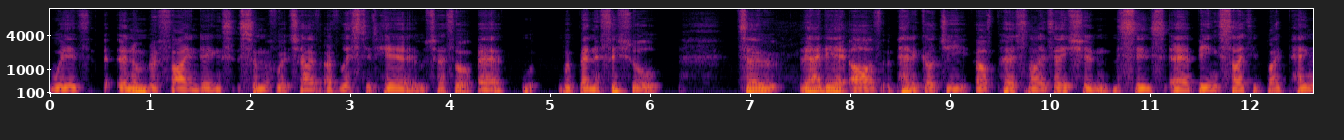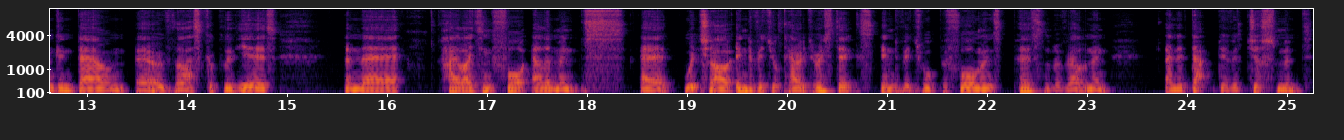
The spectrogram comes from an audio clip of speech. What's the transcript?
with a number of findings, some of which I've, I've listed here, which I thought uh, were beneficial. So the idea of pedagogy of personalization, this is uh, being cited by Peng and Down uh, over the last couple of years, and they're highlighting four elements, uh, which are individual characteristics, individual performance, personal development, and adaptive adjustment.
